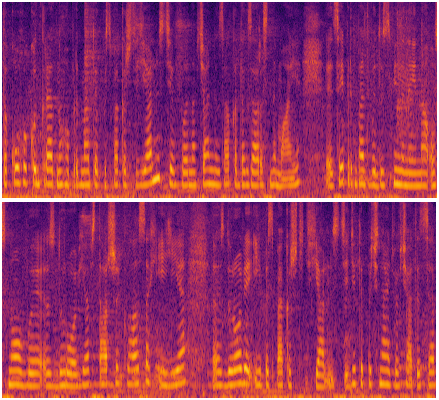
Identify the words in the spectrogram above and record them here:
Такого конкретного предмету, як безпека життєдіяльності, в навчальних закладах зараз немає. Е, Цей предмет видозмінений на основи здоров'я в старших класах і є е, здоров'я і безпека життєдіяльності. Діти починають вивчати це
